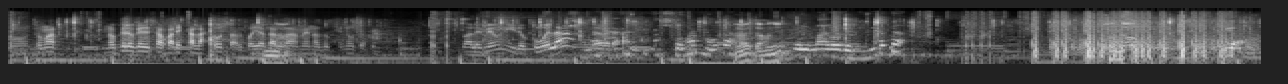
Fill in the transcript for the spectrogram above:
No, tomar. No creo que desaparezcan las cosas. Voy a No. tardar menos de dos minutos. Vale, me he unido. ¿Cuela? Suma puta. A ver, ¿estás unido? El malo de mierda. Son dos.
